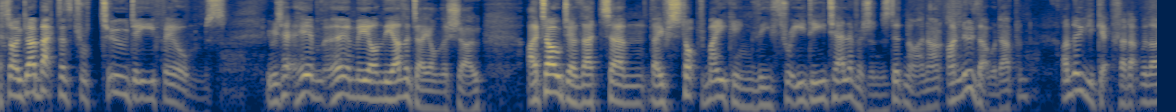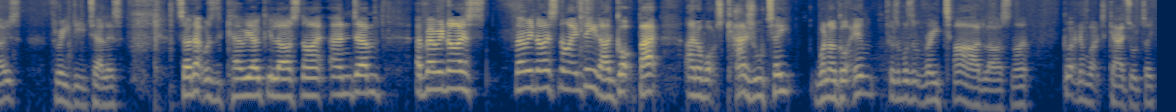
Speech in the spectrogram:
So go back to 2D films. You was hear, hear me on the other day on the show. I told you that um, they've stopped making the 3D televisions, didn't I? And I, I knew that would happen. I knew you'd get fed up with those 3D tellers. So that was the karaoke last night, and um, a very nice, very nice night indeed. I got back and I watched Casualty when I got in because I wasn't very tired last night. Got in and watched Casualty,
